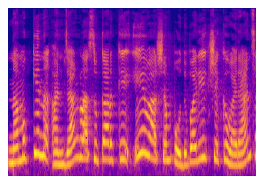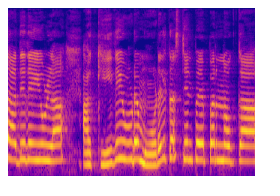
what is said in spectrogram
നമുക്കിന്ന് അഞ്ചാം ക്ലാസ്സുകാർക്ക് ഈ വർഷം പൊതുപരീക്ഷയ്ക്ക് വരാൻ സാധ്യതയുള്ള അക്കീതയുടെ മോഡൽ ക്വസ്റ്റ്യൻ പേപ്പർ നോക്കാം.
